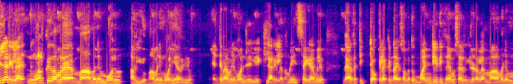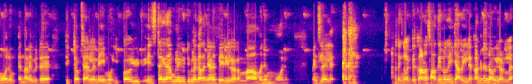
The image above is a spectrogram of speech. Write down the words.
കില്ലാടികളെ നിങ്ങൾക്ക് നമ്മുടെ മാമനും മോനും അറിയോ? മാമനും മോനെ അറിയോ? എന്റെ മാമനും മോനെ കില്ലാടികളെ. നമ്മുടെ ഇൻസ്റ്റാഗ്രാമിലും നേരത്തെ ടിക്ടോക്കിലൊക്കെ ഉണ്ടായിരുന്ന സമയത്ത് വൻ രീതി ഫേമസ് ആയിരുന്നു കില്ലാടികളെ. മാമനും മോനും എന്നാണ് ഇവരുടെ ടിക്ടോക്ക് ചാനലിന്റെ നെയിം ഇപ്പോൾ യൂട്യൂബ് ഇൻസ്റ്റാഗ്രാമിലും യൂട്യൂബിലൊക്കെ അതന്നെയാണ് പേര് കില്ലാടികളെ. മാമനും മോനും. മനസ്സിലായില്ലേ? അപ്പം നിങ്ങൾക്ക് കാണാൻ സാധ്യതയുണ്ടോ എന്ന് എനിക്കറിയില്ല. കണ്ടിട്ടുണ്ടാവില്ല അല്ലേ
